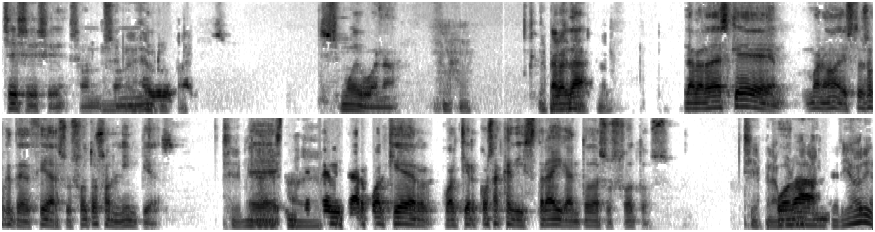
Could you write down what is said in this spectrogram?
Sí, sí, sí, son, muy brutales. Es muy buena. La verdad, la verdad es que, bueno, esto es lo que te decía, sus fotos son limpias. Sí, mira eh, evitar cualquier, cualquier cosa que distraiga en todas sus fotos. Sí, por anterior y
